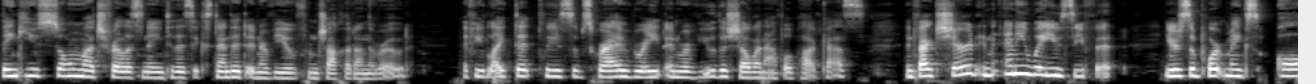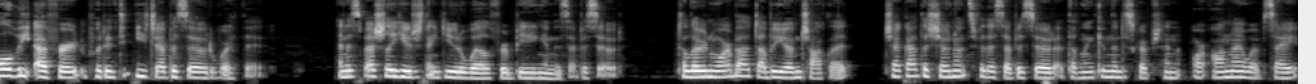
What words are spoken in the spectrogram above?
Thank you so much for listening to this extended interview from Chocolate on the Road. If you liked it, please subscribe, rate, and review the show on Apple Podcasts. In fact, share it in any way you see fit. Your support makes all the effort put into each episode worth it. And especially huge thank you to Will for being in this episode. To learn more about WM Chocolate, check out the show notes for this episode at the link in the description or on my website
